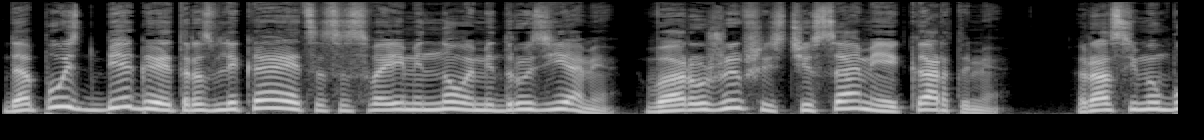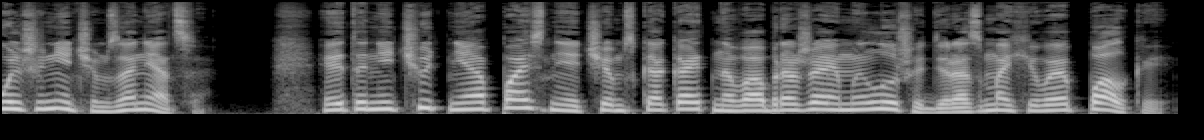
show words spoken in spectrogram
Да пусть бегает, развлекается со своими новыми друзьями, вооружившись часами и картами, раз ему больше нечем заняться. Это ничуть не опаснее, чем скакать на воображаемой лошади, размахивая палкой.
